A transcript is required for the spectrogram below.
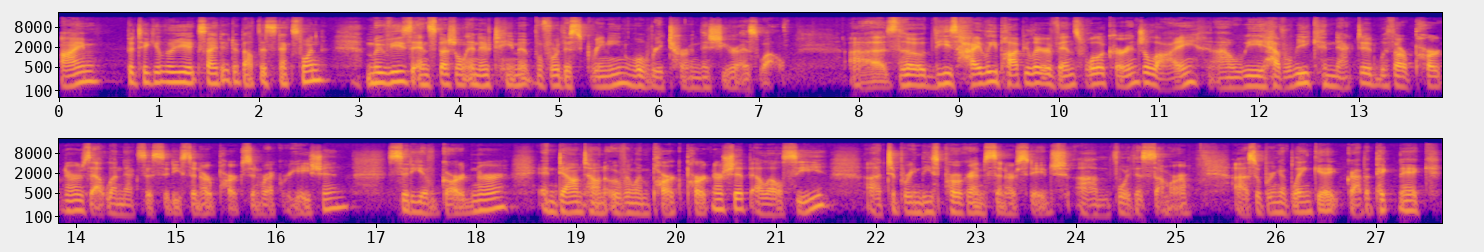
I'm particularly excited about this next one. Movies and special entertainment before the screening will return this year as well. Uh, so these highly popular events will occur in July. Uh, we have reconnected with our partners at Lenexa City Center Parks and Recreation, City of Gardner, and Downtown Overland Park Partnership LLC uh, to bring these programs center stage um, for this summer. Uh, so bring a blanket, grab a picnic,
